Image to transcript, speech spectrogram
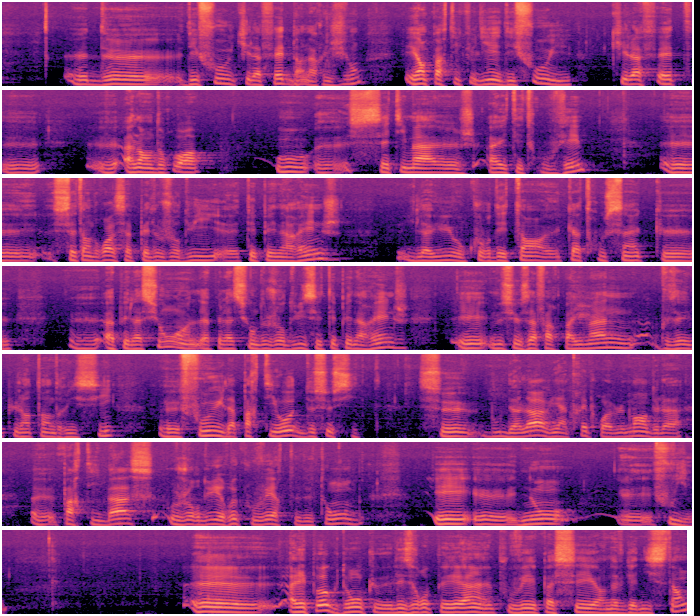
euh, de, des fouilles qu'il a faites dans la région, et en particulier des fouilles qu'il a faites à l'endroit où euh, cette image a été trouvée. Euh, cet endroit s'appelle aujourd'hui euh, Tepe Naranj. Il a eu au cours des temps quatre ou cinq appellations. L'appellation d'aujourd'hui, c'est Tepe Naranj. Et M. Zafar Payman, vous avez pu l'entendre ici, fouille la partie haute de ce site. Ce Bouddha-là vient très probablement de la partie basse, aujourd'hui recouverte de tombes, et euh, non euh, fouillés. Euh, à l'époque, donc, les Européens pouvaient passer en Afghanistan.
